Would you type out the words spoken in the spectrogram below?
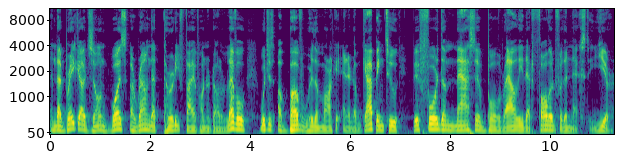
And that breakout zone was around that $3,500 level, which is above where the market ended up gapping to before the massive bull rally that followed for the next year.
